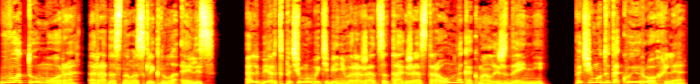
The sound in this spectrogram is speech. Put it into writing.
«Вот умора!» – радостно воскликнула Элис. «Альберт, почему бы тебе не выражаться так же остроумно, как малыш Дэнни? Почему ты такой рохля?»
